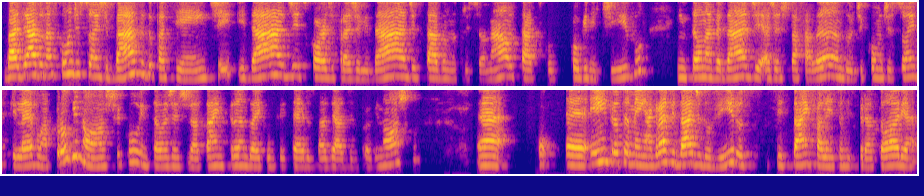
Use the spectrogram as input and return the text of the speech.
baseado nas condições de base do paciente, idade, score de fragilidade, estado nutricional, status cognitivo. Então, na verdade, a gente está falando de condições que levam a prognóstico, então a gente já está entrando aí com critérios baseados em prognóstico. É, é, entra também a gravidade do vírus, se está em falência respiratória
